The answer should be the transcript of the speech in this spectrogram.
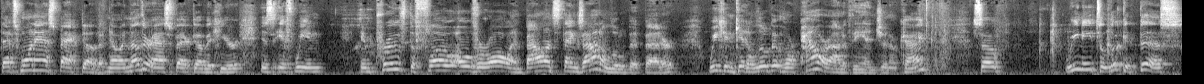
That's one aspect of it. Now, another aspect of it here is if we improve the flow overall and balance things out a little bit better, we can get a little bit more power out of the engine, okay? So we need to look at this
